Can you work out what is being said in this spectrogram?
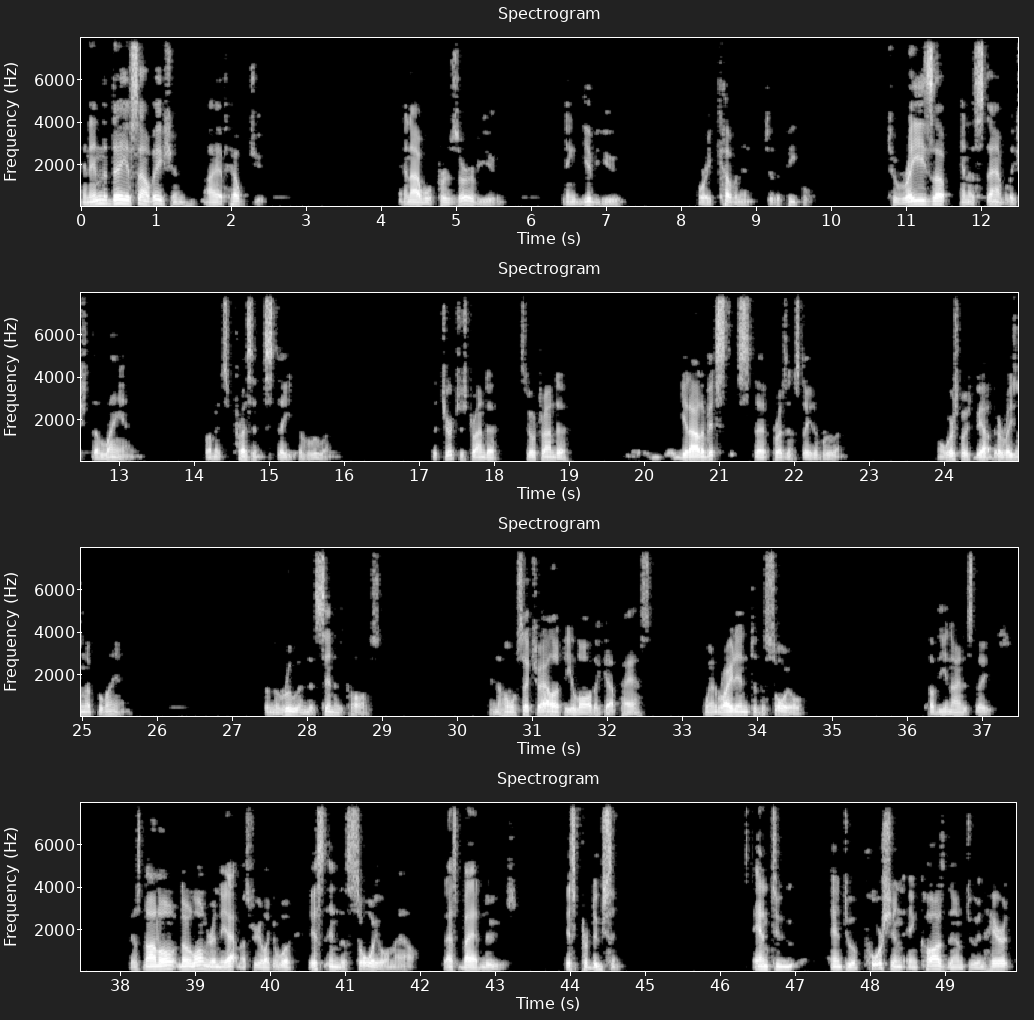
And in the day of salvation, I have helped you, and I will preserve you and give you for a covenant to the people to raise up and establish the land from its present state of ruin. The church is trying to, still trying to get out of its present state of ruin. Well, we're supposed to be out there raising up the land from the ruin that sin has caused. And the homosexuality law that got passed went right into the soil of the United States. It's not no longer in the atmosphere like it was. It's in the soil now. That's bad news. It's producing. And to and to apportion and cause them to inherit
